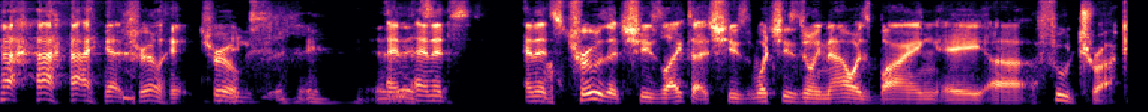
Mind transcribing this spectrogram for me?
yeah, truly true. It- And and it's and it's true that she's like that. She's what she's doing now is buying a uh, food truck.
